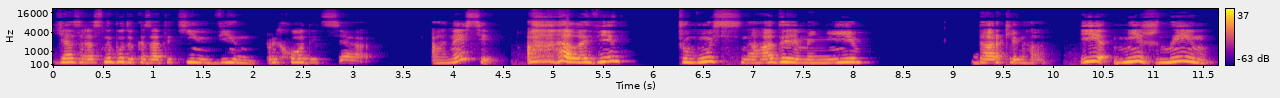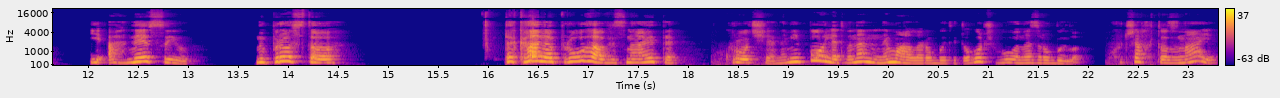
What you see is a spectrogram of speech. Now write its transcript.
Я зараз не буду казати, ким він приходиться Агнесі, але він чомусь нагадує мені Дарклінга. І між ним і Агнесою, ну просто така напруга, ви знаєте. Коротше, на мій погляд, вона не мала робити того, чого вона зробила. Хоча хто знає,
